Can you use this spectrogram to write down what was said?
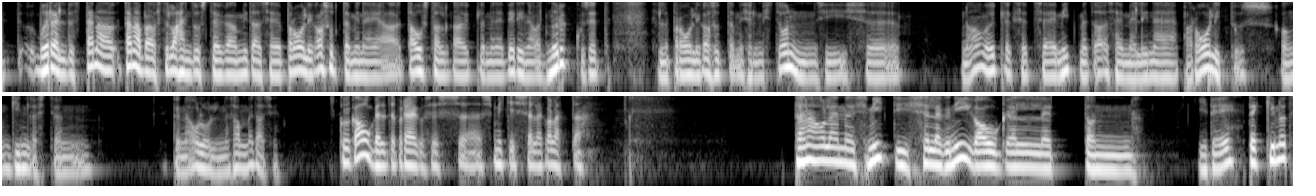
et võrreldes täna, tänapäevaste lahendustega, mida see parooli kasutamine ja taustal ka ütleme, need erinevad nõrkused selle parooli kasutamisel, mis on, siis no ma ütleks, et see mitmetasemeline paroolitus on kindlasti on niisugune oluline samm edasi. kui kaugel te praegu siis äh, SMIT-is sellega olete? täna oleme SMIT-is sellega nii kaugel, et on idee tekkinud,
